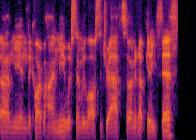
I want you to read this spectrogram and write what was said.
uh, me and the car behind me which then we lost the draft so I ended up getting fifth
